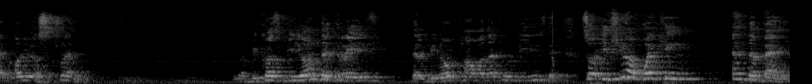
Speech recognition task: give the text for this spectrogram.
and all your strength. You know, because beyond the grave, there'll be no power that will be used there. So if you are working at the bank,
